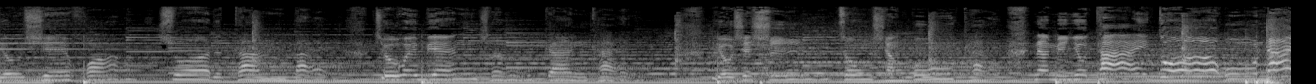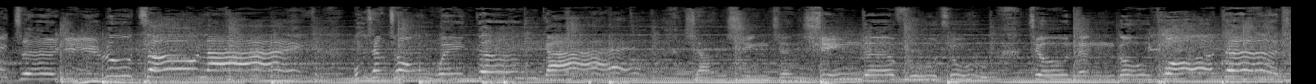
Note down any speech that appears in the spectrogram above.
有些话说的坦白，就会变成感慨；有些事总想不开，难免有太多无奈。这一路走来，梦想从未更改。相信真心的付出，就能够活得精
